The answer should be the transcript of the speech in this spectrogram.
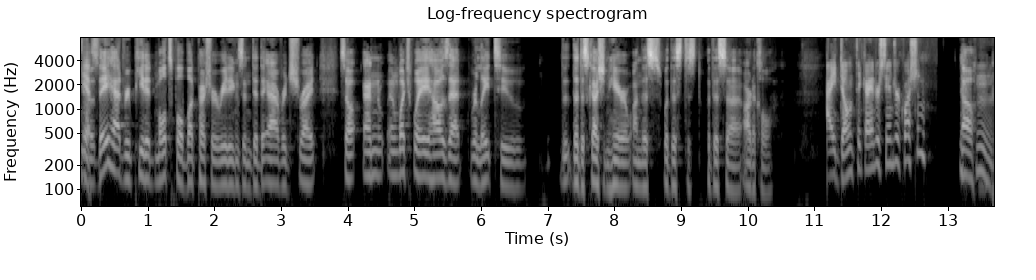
you yes. know, they had repeated multiple blood pressure readings and did the average, right? So, and in which way, how does that relate to the, the discussion here on this, with this, with this uh, article? I don't think I understand your question. Oh, hmm.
